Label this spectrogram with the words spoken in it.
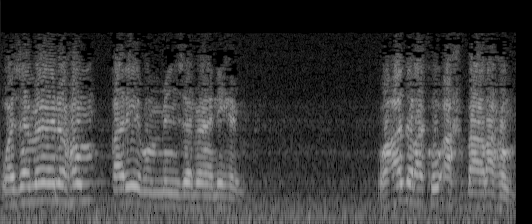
وزمانهم قريب من زمانهم. وأدركوا أخبارهم.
